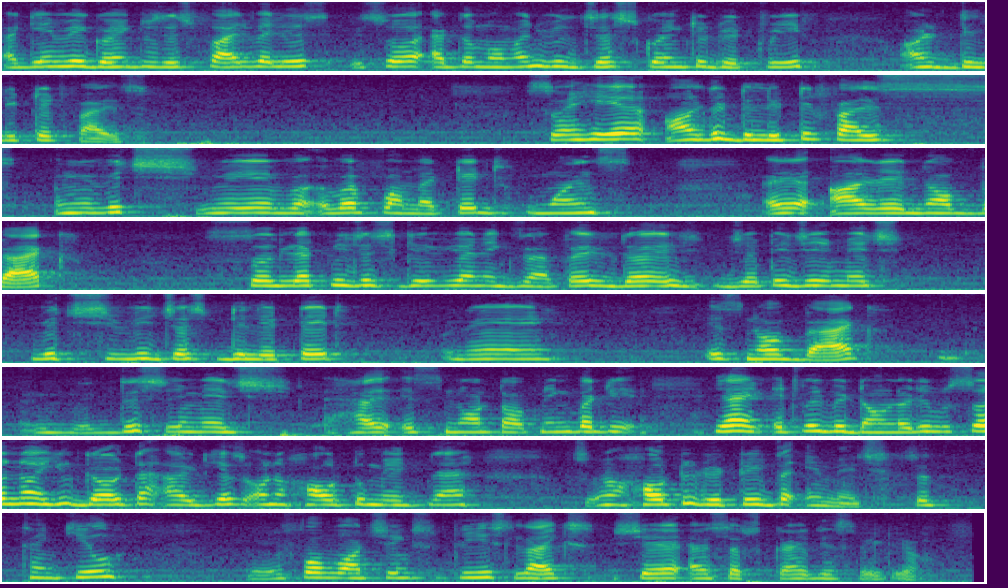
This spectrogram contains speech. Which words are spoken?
again we're going to this file values. So at the moment we're just going to retrieve on deleted files. So here all the deleted files uh, which we were formatted once uh, are now back. So let me just give you an example. The jpg image which we just deleted uh, is now back. This image is not opening but yeah it will be downloaded so now you got the ideas on how to make the how to retrieve the image. So thank you uh, for watching. Please like share and subscribe this video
